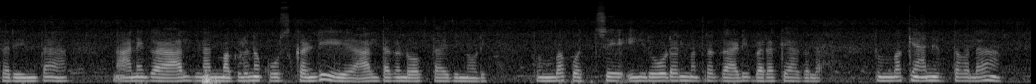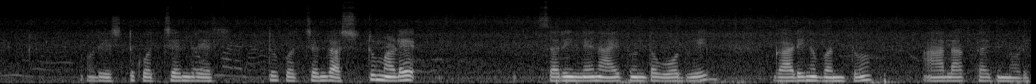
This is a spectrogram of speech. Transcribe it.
ಸರಿ ಅಂತ ನಾನೇ ಹಾಲು ನನ್ನ ಮಗಳನ್ನ ಕೂರಿಸ್ಕೊಂಡು ಹಾಲು ತಗೊಂಡು ಹೋಗ್ತಾ ಇದ್ದೀನಿ ನೋಡಿ. ತುಂಬ ಕೊಚ್ಚೆ. ಈ ರೋಡಲ್ಲಿ ಮಾತ್ರ ಗಾಡಿ ಬರೋಕ್ಕೆ ಆಗಲ್ಲ. ತುಂಬ ಕ್ಯಾನ್ ಇರ್ತಾವಲ್ಲ? ನೋಡಿ ಎಷ್ಟು ಕೊಚ್ಚೆ ಅಂದರೆ ಎಷ್ಟು ಕೊಚ್ಚೆ ಅಂದರೆ ಅಷ್ಟು ಮಳೆ. ಸರಿ, ಇನ್ನೇನು ಆಯಿತು ಅಂತ ಹೋದ್ವಿ. ಗಾಡಿನೂ ಬಂತು. ಹಾಲು ಹಾಕ್ತಾಯಿದ್ದೀನಿ ನೋಡಿ.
